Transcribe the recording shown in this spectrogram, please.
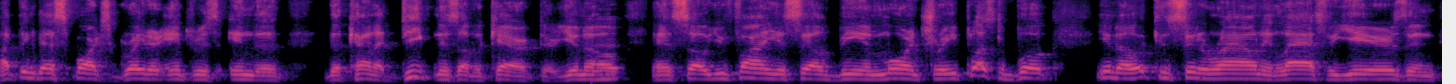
I think that sparks greater interest in the the kind of deepness of a character, you know? Mm-hmm. And so you find yourself being more intrigued. Plus, the book you know, it can sit around and last for years and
